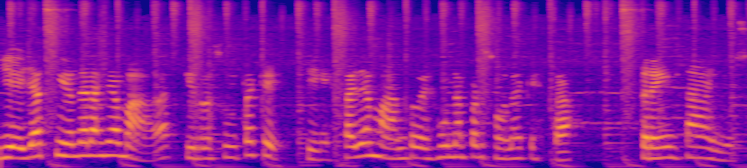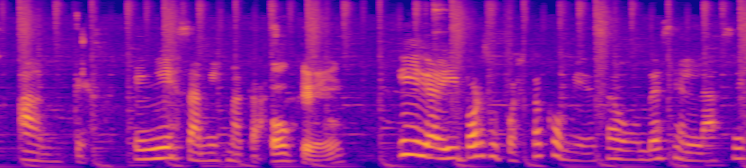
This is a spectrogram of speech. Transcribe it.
Y ella atiende las llamadas y resulta que quien está llamando es una persona que está 30 años antes, en esa misma casa. Ok. Y de ahí, por supuesto, comienza un desenlace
